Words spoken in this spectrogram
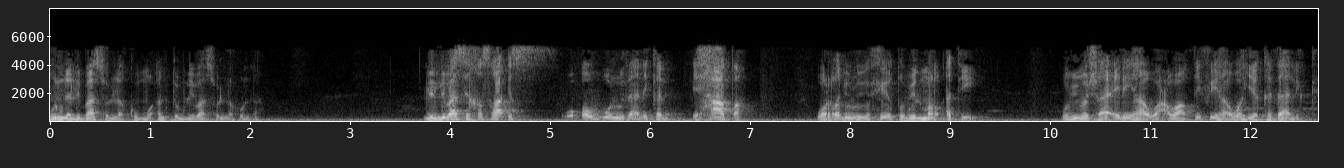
هن لباس لكم وأنتم لباس لهن. للباس خصائص وأول ذلك الإحاطة. والرجل يحيط بالمرأة وبمشاعرها وعواطفها وهي كذلك.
